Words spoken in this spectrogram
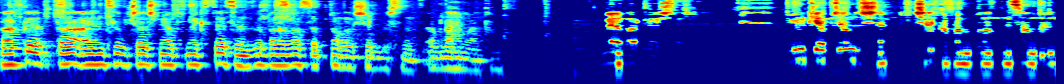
Farklı daha ayrıntılı bir çalışma yapmak isterseniz de bana WhatsApp'tan ulaşabilirsiniz. Allah'a emanet olun. Merhaba arkadaşlar. Bugünkü yapacağımız işlem içine kapanık olan insanların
